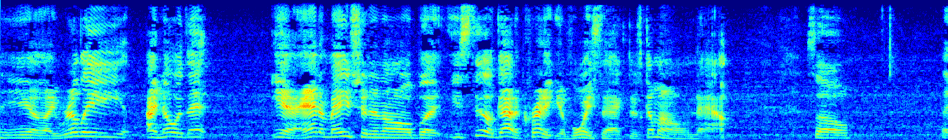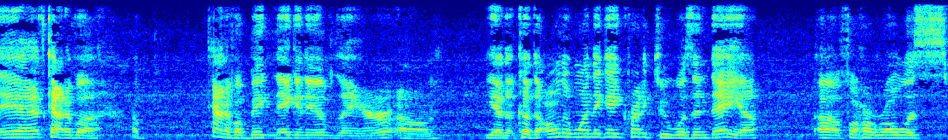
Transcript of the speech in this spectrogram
yeah, like really. I know that. Yeah, animation and all, but you still got to credit your voice actors. Come on now. So, yeah, that's kind of a, a kind of a big negative there. Um, yeah, because the, the, only one they gave credit to was Zendaya uh, for her role as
